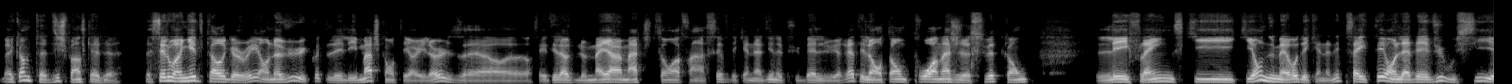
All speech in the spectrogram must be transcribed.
Ben, comme tu as dit, je pense que de s'éloigner de Calgary, on a vu, écoute, les, matchs contre les Oilers, ça a été le, meilleur match offensif des Canadiens depuis belle lurette. Et là, on tombe trois matchs de suite contre les Flames qui, qui ont le numéro des Canadiens. Puis ça a été, on l'avait vu aussi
